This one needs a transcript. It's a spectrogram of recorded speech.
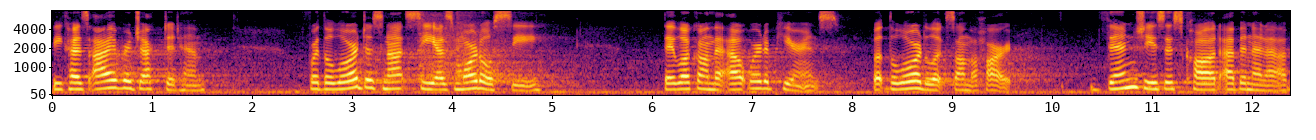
because I rejected him. For the Lord does not see as mortals see. They look on the outward appearance, but the Lord looks on the heart. Then Jesse called Abinadab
